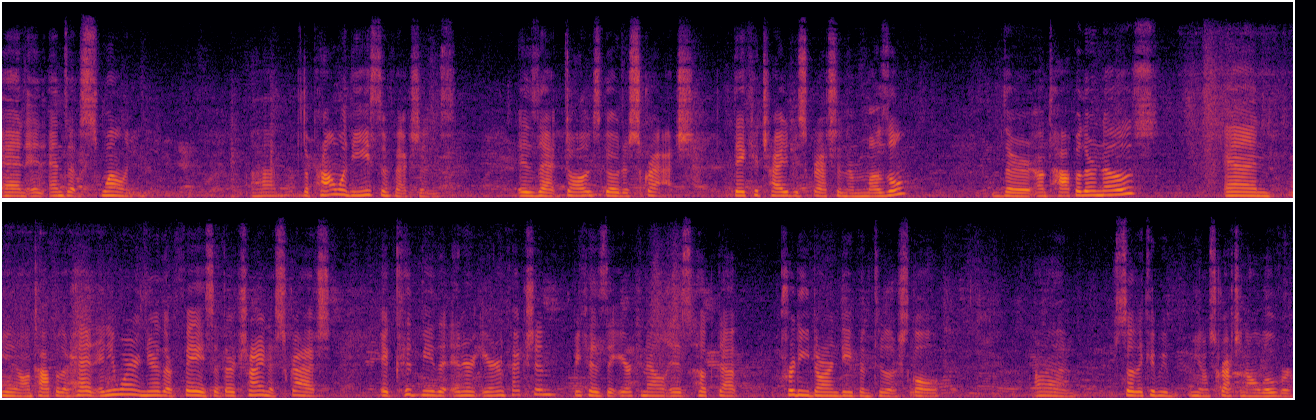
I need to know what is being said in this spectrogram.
and it ends up swelling. Um, the problem with yeast infections is that dogs go to scratch. They could try to be scratching their muzzle, their on top of their nose, and you know on top of their head, anywhere near their face. If they're trying to scratch, it could be the inner ear infection because the ear canal is hooked up pretty darn deep into their skull. Um, so they could be, you know, scratching all over.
